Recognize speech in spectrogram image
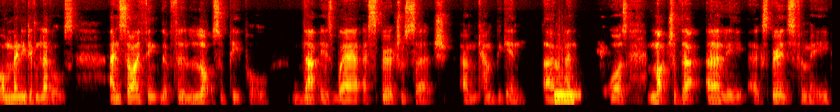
on many different levels. And so I think that for lots of people, that is where a spiritual search um, can begin. Um, mm. And was much of that early experience for me,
